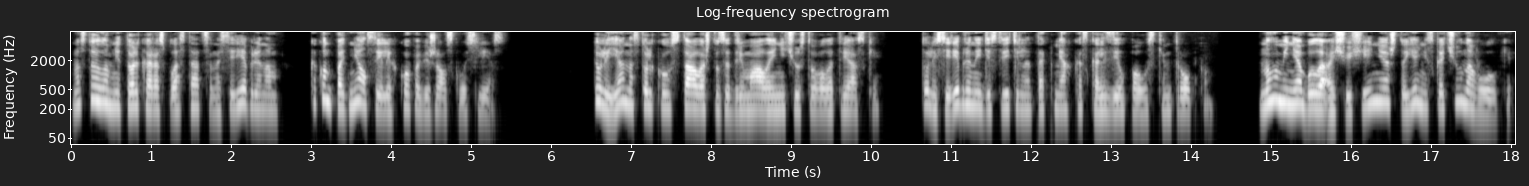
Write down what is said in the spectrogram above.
Но стоило мне только распластаться на серебряном, как он поднялся и легко побежал сквозь лес. То ли я настолько устала, что задремала и не чувствовала тряски, то ли серебряный действительно так мягко скользил по узким тропкам. Но у меня было ощущение, что я не скачу на волке,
